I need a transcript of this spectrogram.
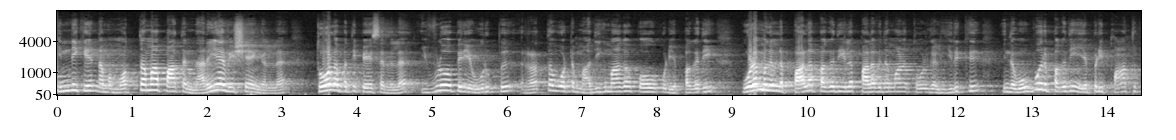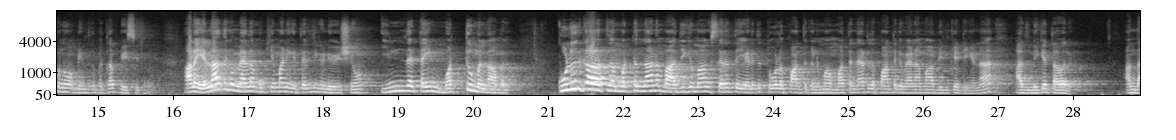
இன்றைக்கி நம்ம மொத்தமாக பார்த்த நிறைய விஷயங்களில் தோலை பற்றி பேசுகிறதுல இவ்வளோ பெரிய உறுப்பு இரத்த ஓட்டம் அதிகமாக போகக்கூடிய பகுதி உடம்புகளில் பல பகுதியில் பல விதமான தோள்கள் இருக்குது இந்த ஒவ்வொரு பகுதியும் எப்படி பார்த்துக்கணும் அப்படின்றத பற்றி தான் பேசியிருந்தோம் ஆனால் எல்லாத்துக்கும் மேலே முக்கியமாக நீங்கள் தெரிஞ்சுக்க வேண்டிய விஷயம் இந்த டைம் மட்டும் இல்லாமல் குளிர்காலத்தில் மட்டும்தான் நம்ம அதிகமாக சிரத்தை எடுத்து தோலை பார்த்துக்கணுமா? மற்ற நேரத்தில் பார்த்துக்க வேணாமா அப்படின்னு கேட்டிங்கன்னா அது மிக தவறு. அந்த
